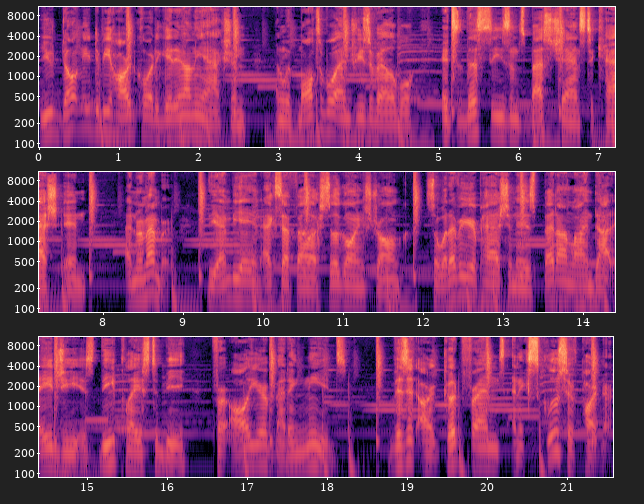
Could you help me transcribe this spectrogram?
You don't need to be hardcore to get in on the action and with multiple entries available, it's this season's best chance to cash in. And remember, the NBA and XFL are still going strong, so whatever your passion is, betonline.ag is the place to be for all your betting needs. Visit our good friends and exclusive partner,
